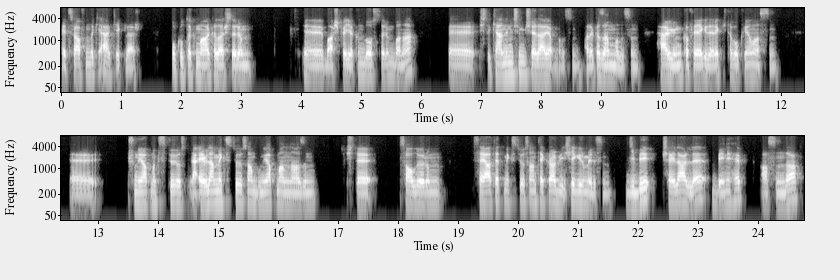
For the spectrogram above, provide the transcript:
etrafımdaki erkekler, okul takımı arkadaşlarım, e, başka yakın dostlarım bana e, işte kendin için bir şeyler yapmalısın, para kazanmalısın, her gün kafeye giderek kitap okuyamazsın, e, şunu yapmak istiyorsan, yani evlenmek istiyorsan bunu yapman lazım, işte sallıyorum seyahat etmek istiyorsan tekrar bir işe girmelisin gibi şeylerle beni hep aslında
